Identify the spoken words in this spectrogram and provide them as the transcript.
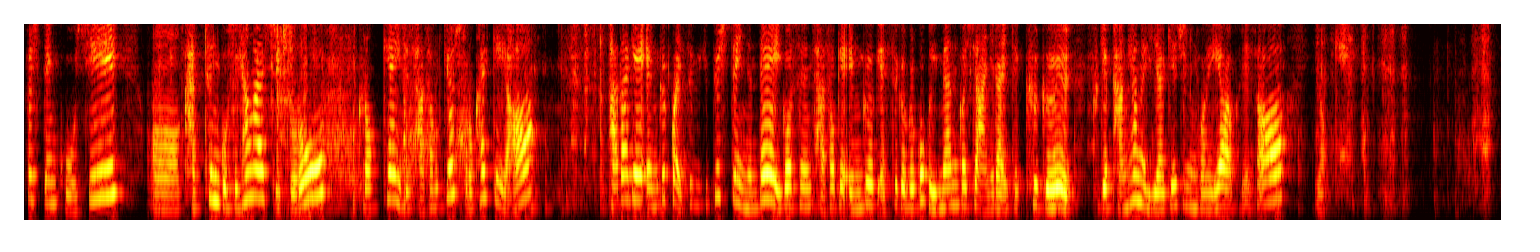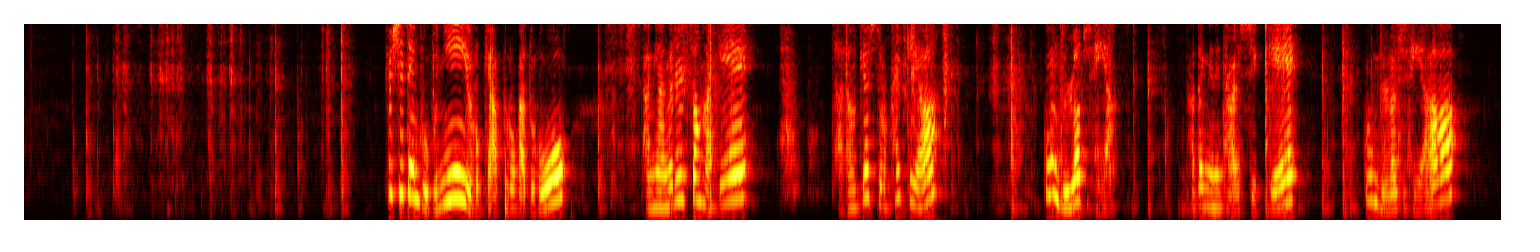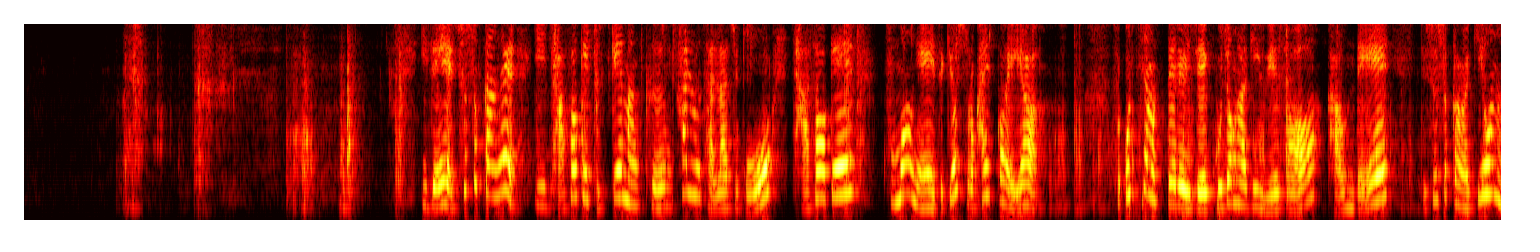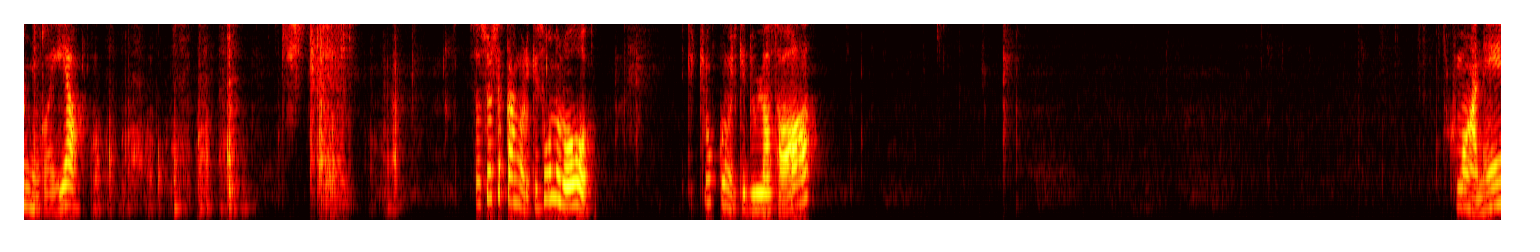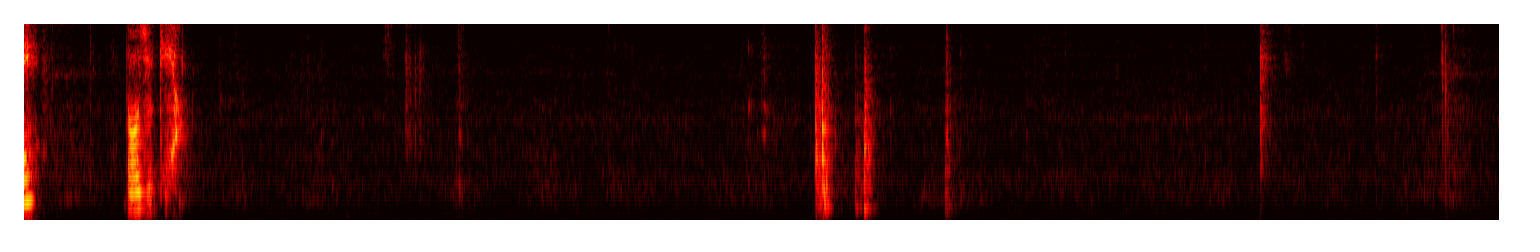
표시된 곳이 어, 같은 곳을 향할 수 있도록 그렇게 이제 자석을 끼워주도록 할게요. 바닥에 N극과 S극이 표시되어 있는데 이것은 자석의 N극, S극을 꼭 의미하는 것이 아니라 이제 극을, 극의 방향을 이야기해 주는 거예요. 그래서 이렇게 표시된 부분이 이렇게 앞으로 가도록 방향을 일정하게 자석을 끼워주도록 할게요. 꾹 눌러주세요. 바닥면에 닿을 수 있게 꾹 눌러주세요. 이제 수수깡을 이 자석의 두께만큼 칼로 잘라주고 자석의 구멍에 이제 끼워주도록 할 거예요. 그래서 꼬치막대를 이제 고정하기 위해서 가운데에 수수깡을 끼워 넣는 거예요. 그래서 수수깡을 이렇게 손으로 이렇게 조금 이렇게 눌러서 구멍 안에 넣어줄게요.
